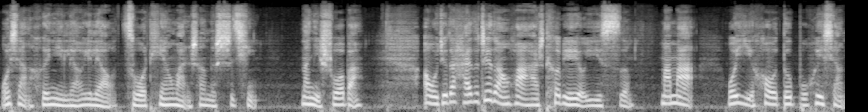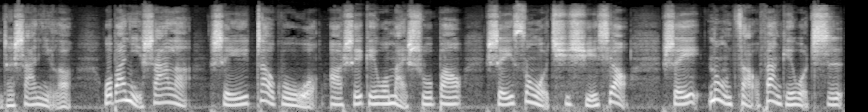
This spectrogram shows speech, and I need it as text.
我想和你聊一聊昨天晚上的事情。那你说吧。啊，我觉得孩子这段话还是特别有意思。妈妈。我以后都不会想着杀你了。我把你杀了，谁照顾我啊？谁给我买书包？谁送我去学校？谁弄早饭给我吃？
